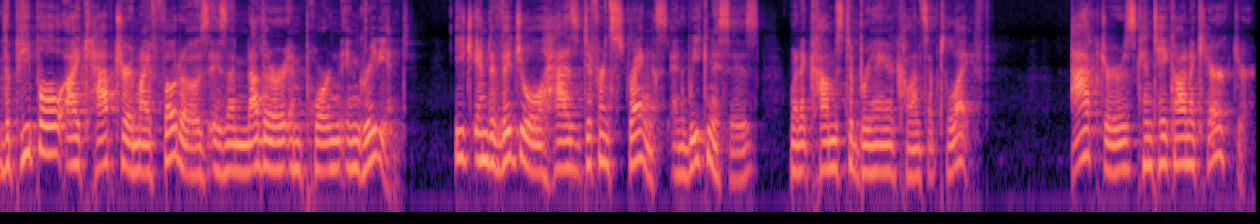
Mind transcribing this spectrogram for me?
The people I capture in my photos is another important ingredient. Each individual has different strengths and weaknesses when it comes to bringing a concept to life. Actors can take on a character.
